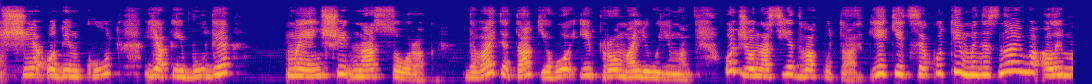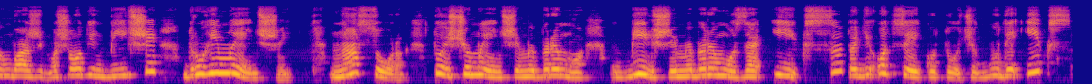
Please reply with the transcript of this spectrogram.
ще один кут, який буде менший на 40. Давайте так його і промалюємо. Отже, у нас є два кута. Які це кути, ми не знаємо, але ми бачимо, що один більший, другий менший на 40. Той, що менший ми беремо, більший ми беремо за х, тоді оцей куточок буде х,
